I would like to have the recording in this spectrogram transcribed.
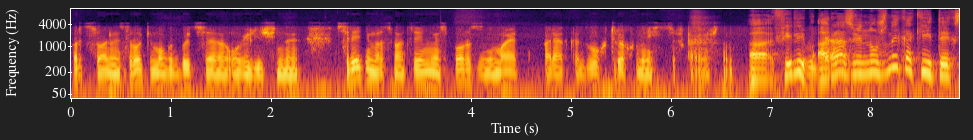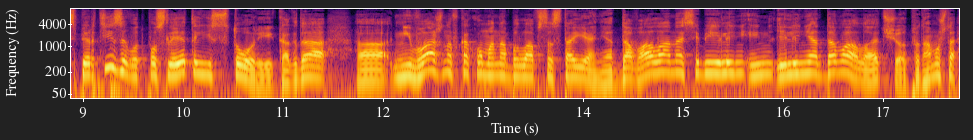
процессуальные сроки могут быть э, увеличены. В среднем рассмотрение спора занимает порядка двух-трех месяцев, конечно. А, Филипп, а разве нужны какие-то экспертизы вот после этой истории, когда а, неважно, в каком она была в состоянии, отдавала она себе или, или не отдавала отчет? Потому что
